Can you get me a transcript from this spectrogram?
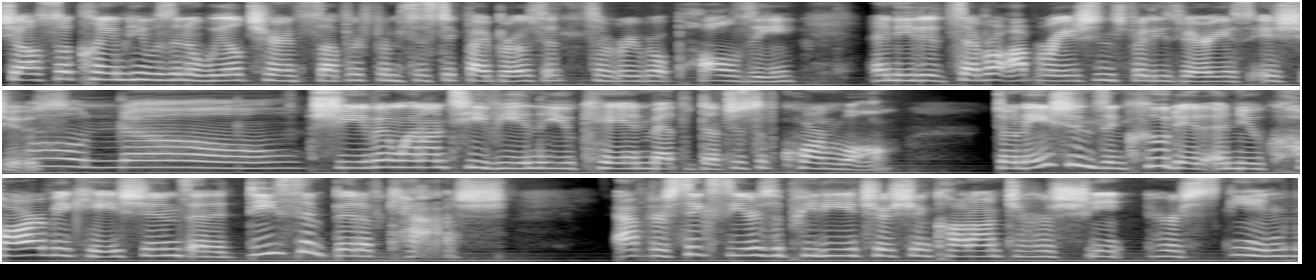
She also claimed he was in a wheelchair and suffered from cystic fibrosis and cerebral palsy and needed several operations for these various issues. Oh no. She even went on TV in the UK and met the Duchess of Cornwall. Donations included a new car, vacations, and a decent bit of cash. After six years, a pediatrician caught on to her, she- her scheme,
